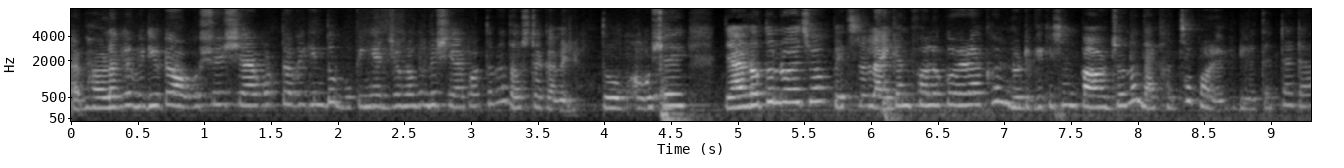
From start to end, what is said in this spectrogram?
আর ভালো লাগলে ভিডিওটা অবশ্যই শেয়ার করতে হবে, কিন্তু বুকিং এর জন্য কিন্তু শেয়ার করতে হবে দশ টাকা তো অবশ্যই যারা নতুন রয়েছে, পেজটা লাইক অ্যান্ড ফলো করে রাখুন। নোটিফিকেশন পাওয়ার জন্য দেখা হচ্ছে পরের ভিডিওতে টাটা।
